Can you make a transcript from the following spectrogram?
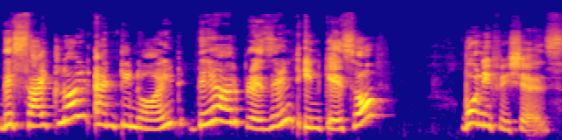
The cycloid and ctenoid, they are present in case of bony fishes.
